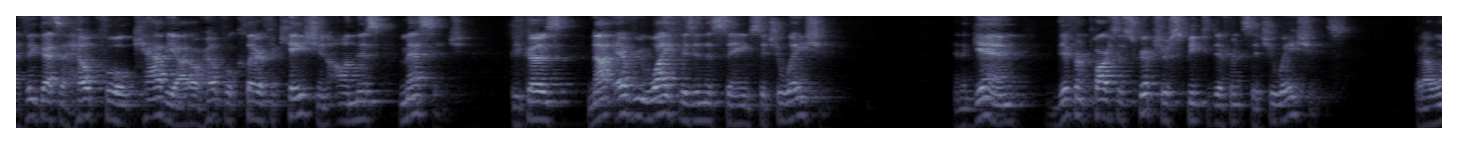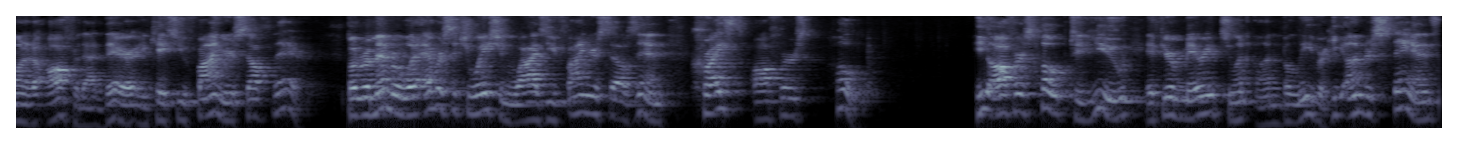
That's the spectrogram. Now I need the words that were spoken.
I think that's a helpful caveat or helpful clarification on this message because not every wife is in the same situation. And again, different parts of Scripture speak to different situations. But I wanted to offer that there in case you find yourself there. But remember, whatever situation wise you find yourselves in, Christ offers hope. He offers hope to you if you're married to an unbeliever. He understands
